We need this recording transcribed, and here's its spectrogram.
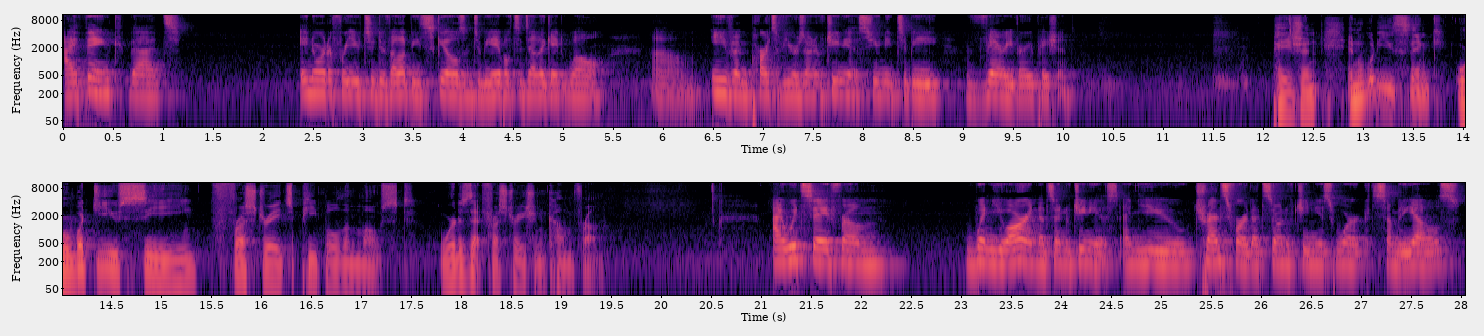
I think that in order for you to develop these skills and to be able to delegate well, um, even parts of your zone of genius, you need to be very very patient. Patient. And what do you think, or what do you see frustrates people the most? Where does that frustration come from? I would say from when you are in that zone of genius and you transfer that zone of genius work to somebody else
